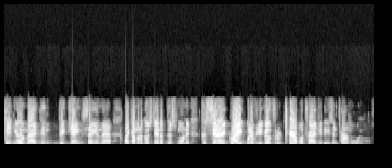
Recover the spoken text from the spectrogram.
Can you imagine James saying that? Like, I'm going to go stand up this morning. Consider it great whenever you go through terrible tragedies and turmoils.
